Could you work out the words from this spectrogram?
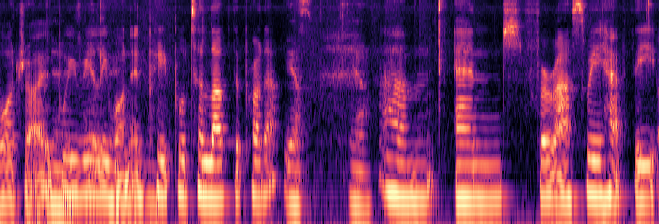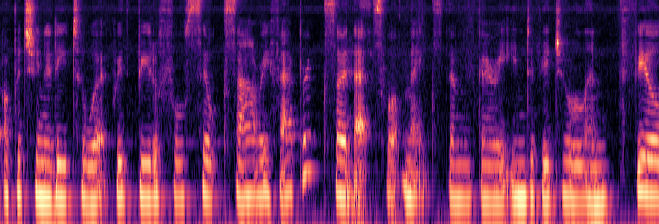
wardrobe No, we really wanted Yeah. people to love the products Yeah. Yeah. um, and for us, we have the opportunity to work with beautiful silk sari fabric, so Yes. that's what makes them very individual and feel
